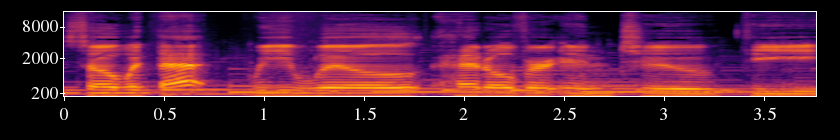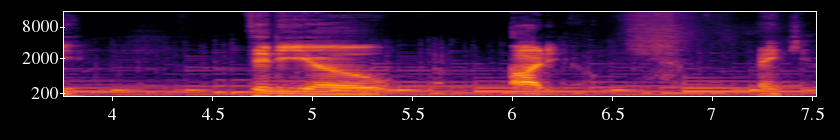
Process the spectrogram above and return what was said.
So, with that, we will head over into the video audio. Thank you.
